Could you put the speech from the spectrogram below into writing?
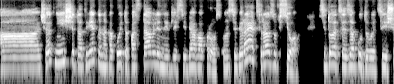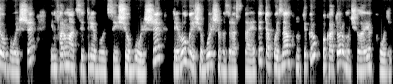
А человек не ищет ответа на какой-то поставленный для себя вопрос. Он собирает сразу все ситуация запутывается еще больше, информации требуется еще больше, тревога еще больше возрастает. И такой замкнутый круг, по которому человек ходит.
